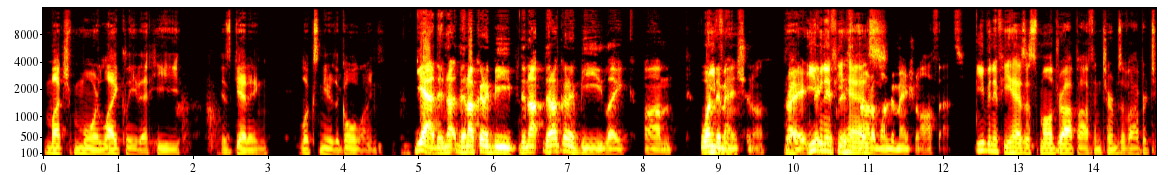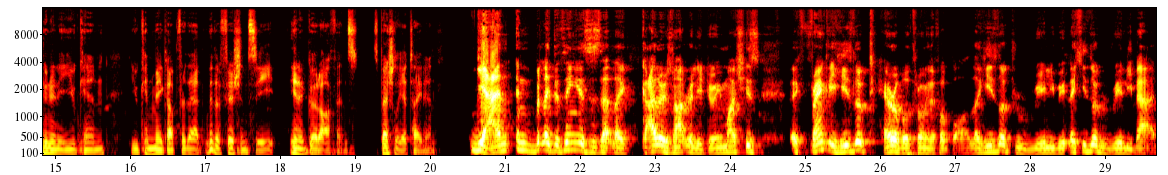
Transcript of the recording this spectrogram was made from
much more likely that he is getting looks near the goal line. Yeah, they're not. They're not going to be. They're not. They're not going to be like um one dimensional, right? right. Even if he has- not a one dimensional offense. even if he has a small drop off in terms of opportunity, you can you can make up for that with efficiency in a good offense, especially a tight end. Yeah, and and but like the thing is, is that like Kyler's not really doing much. He's like, frankly, he's looked terrible throwing the football. Like he's looked really, really like he's looked really bad.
